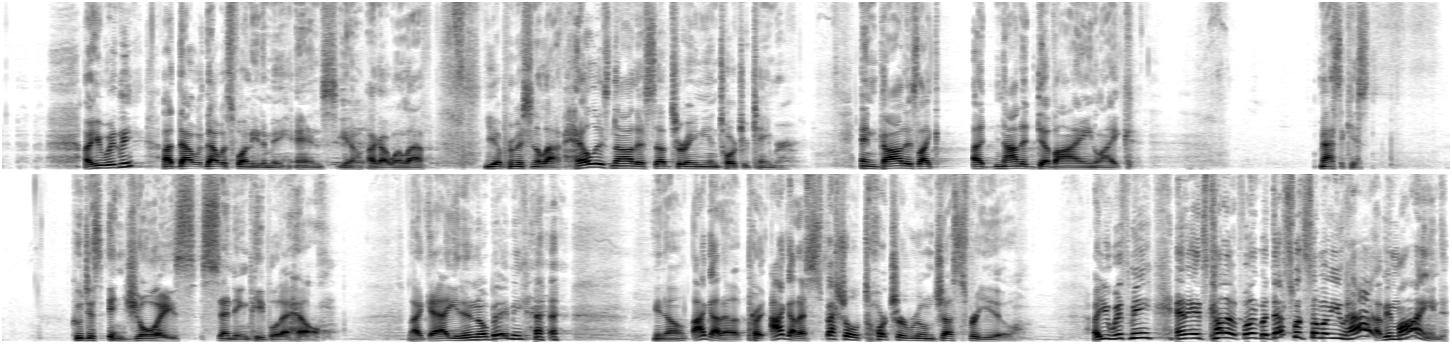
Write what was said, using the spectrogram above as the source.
Are you with me? Uh, that, that was funny to me. And, you know, I got one laugh. You have permission to laugh. Hell is not a subterranean torture chamber. And God is like a, not a divine, like, masochist who just enjoys sending people to hell. Like, ah, you didn't obey me. you know, I got a, I got a special torture room just for you. Are you with me? And it's kind of fun, but that's what some of you have in mind.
